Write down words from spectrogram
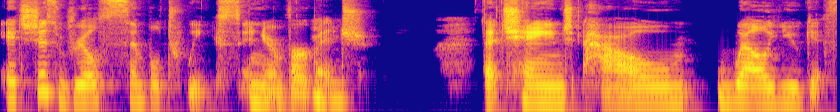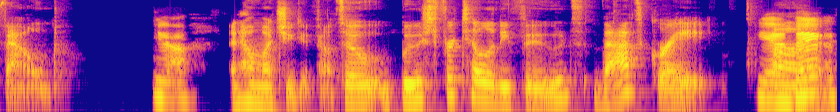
it's just real simple tweaks in your verbiage mm-hmm. that change how well you get found. Yeah and how much you get found. So boost fertility foods, that's great. Yeah, um,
